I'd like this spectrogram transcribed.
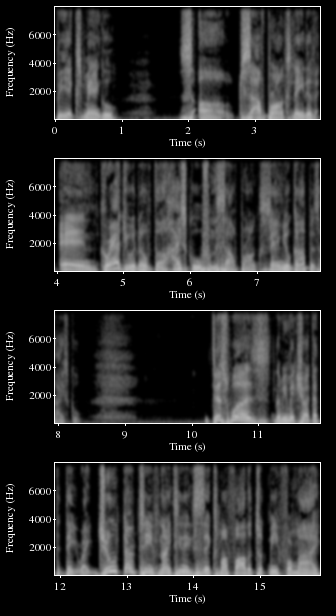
BX Mangu, uh, South Bronx native and graduate of the high school from the South Bronx, Samuel Gompers High School this was let me make sure I got the date right. June 13th, 1986, my father took me for my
